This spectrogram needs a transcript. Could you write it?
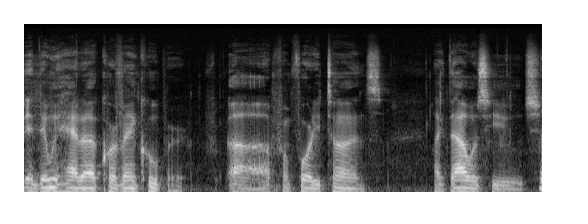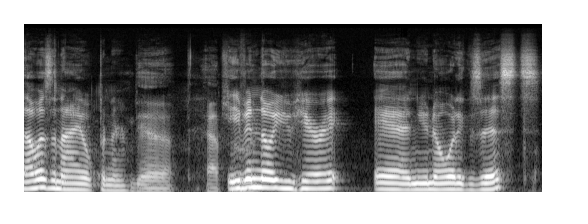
and then we had uh, Corvain Cooper uh, from Forty Tons. Like that was huge. that was an eye opener. Yeah, absolutely. Even though you hear it and you know it exists,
